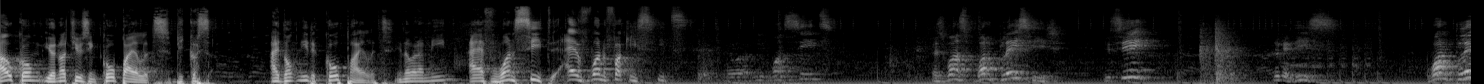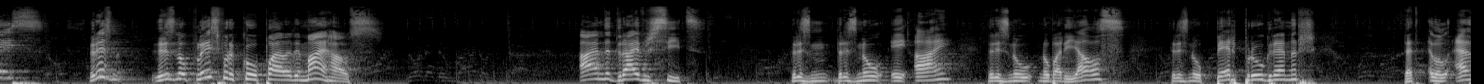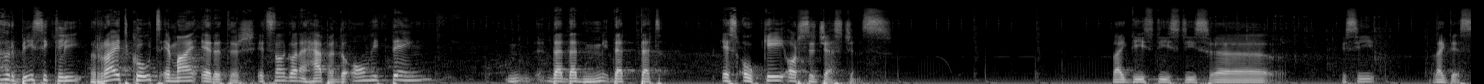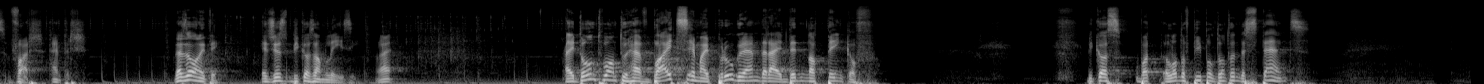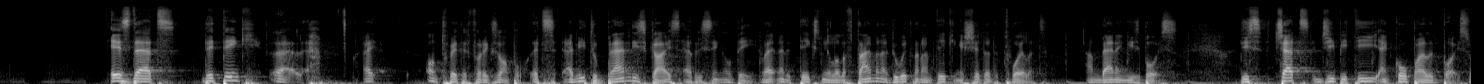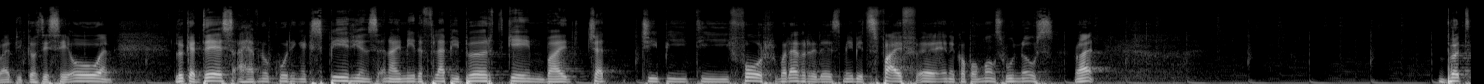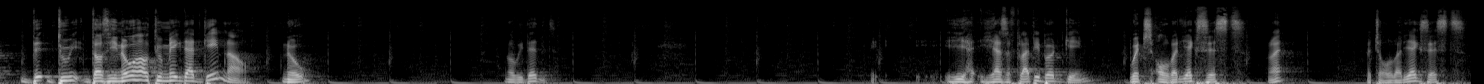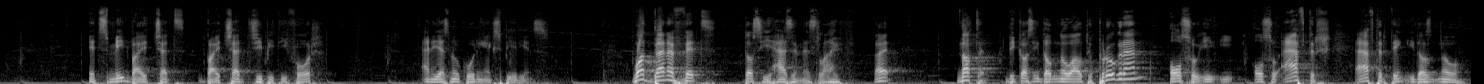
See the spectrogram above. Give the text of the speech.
How come you're not using co-pilots? Because I don't need a co-pilot. You know what I mean? I have one seat. I have one fucking seat. You know what I mean? One seat. There's one, one place here. You see? Look at this. One place. There is, no, there is no place for a co-pilot in my house. I'm the driver's seat. There is, there is no AI. There is no nobody else. There is no pair programmer that will ever basically write code in my editor. It's not gonna happen. The only thing that that that that is okay are suggestions. Like these these these uh, you see like this var enter. That's the only thing. It's just because I'm lazy, right? I don't want to have bytes in my program that I did not think of. Because what a lot of people don't understand is that they think, uh, I, on Twitter, for example, it's I need to ban these guys every single day, right? And it takes me a lot of time, and I do it when I'm taking a shit at the toilet. I'm banning these boys, these Chat GPT and Copilot boys, right? Because they say, oh, and look at this, I have no coding experience, and I made a Flappy Bird game by Chat GPT 4, whatever it is. Maybe it's 5 uh, in a couple months, who knows, right? But do we, does he know how to make that game now? No. No, he didn't. He, he has a Flappy Bird game, which already exists, right? Which already exists. It's made by Chat by Chat GPT-4, and he has no coding experience. What benefit does he has in his life, right? Nothing, because he don't know how to program. Also, he, he, also after after thing, he doesn't know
